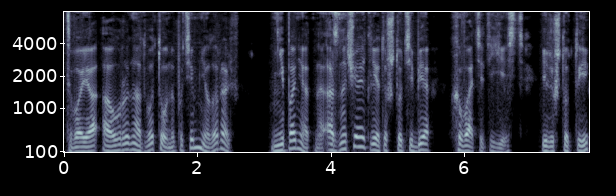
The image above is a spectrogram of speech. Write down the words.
«Твоя аура на два тона потемнела, Ральф. Непонятно, означает ли это, что тебе хватит есть или что ты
